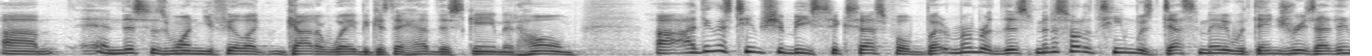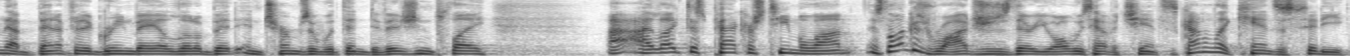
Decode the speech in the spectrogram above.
Um, and this is one you feel like got away because they had this game at home. Uh, I think this team should be successful, but remember, this Minnesota team was decimated with injuries. I think that benefited Green Bay a little bit in terms of within division play. I, like this Packers team a lot. As long as Rodgers is there, you always have a chance. It's kind of like Kansas City.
